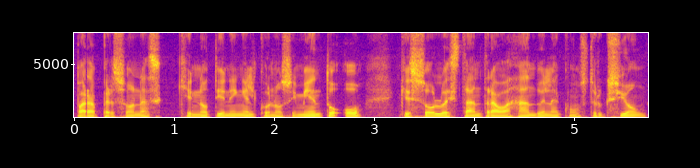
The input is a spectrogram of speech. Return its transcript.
para personas que no tienen el conocimiento o que solo están trabajando en la construcción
